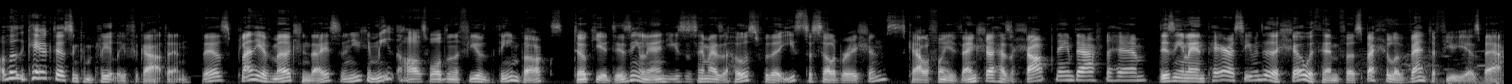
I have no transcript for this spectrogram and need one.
Although the character isn't completely forgotten, there's plenty of merchandise, and you can meet Oswald in a few of the theme parks. Tokyo Disneyland uses him as a host for their Easter celebrations, California Adventure has a shop named after him, Disneyland Paris even did a show with him for a special event a few years back.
